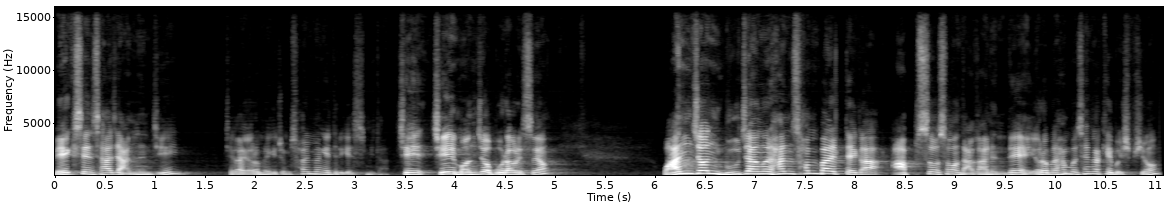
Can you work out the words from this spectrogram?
맥센스 하지 않는지 제가 여러분에게 좀 설명해 드리겠습니다. 제, 제일 먼저 뭐라 그랬어요? 완전 무장을 한 선발대가 앞서서 나가는데 여러분 한번 생각해 보십시오.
